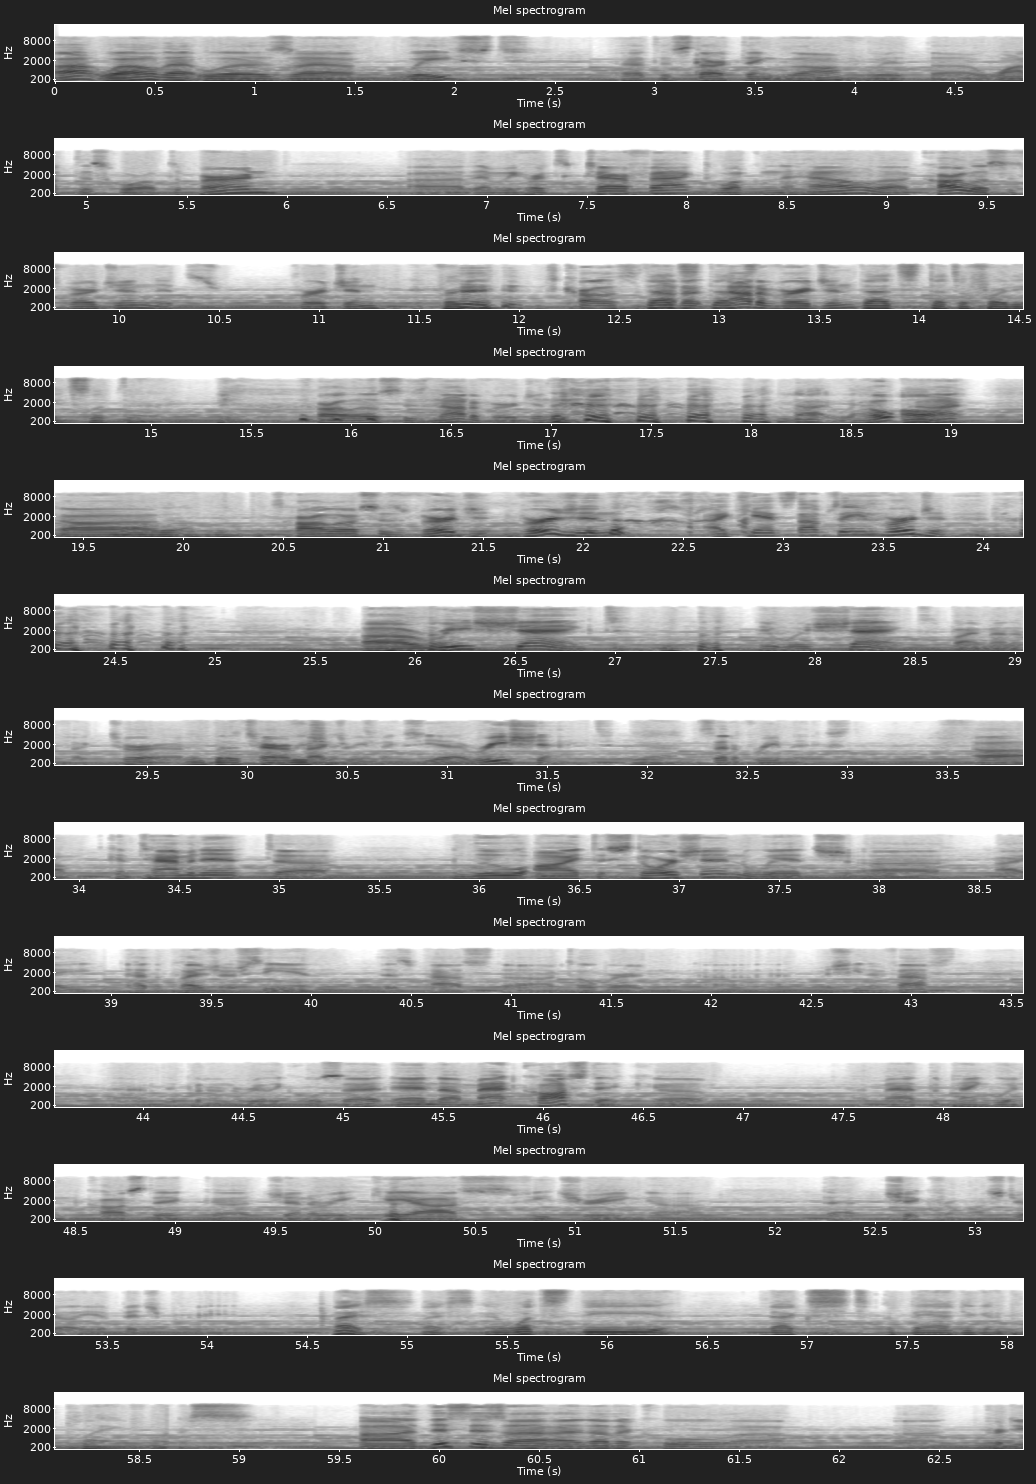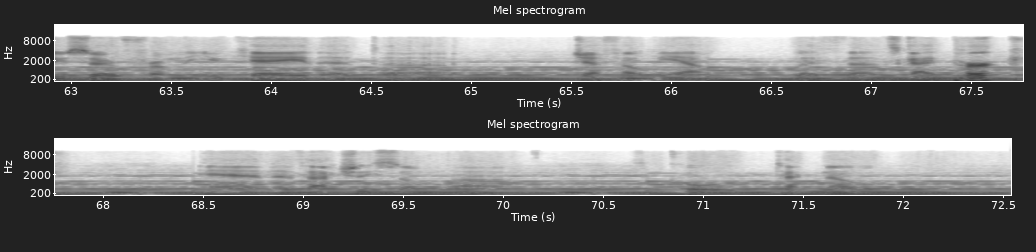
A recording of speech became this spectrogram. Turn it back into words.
Uh, well, that was uh, Waste uh, to start things off with uh, Want This World to Burn. Uh, then we heard some Terrafact, Welcome to Hell. Uh, Carlos is Virgin. It's Virgin. Virgin? It's Carlos is That's- not, a, that's- not a virgin. That's that's a Freudian slip there. Carlos is not a virgin. not I hope all. not. Uh, I don't- I don't think so. Carlos is virgin. Virgin. I can't stop saying virgin. Uh, reshanked. It was shanked by Manufactura. Yeah, but the it's Terrafact remix. Yeah, reshanked Yeah. instead of remixed. Um, Contaminant, uh, Blue Eye Distortion, which uh, I had the pleasure of seeing this past uh, October in, uh, at Maschinenfest. And they put on a really cool set. And uh, Matt Caustic, uh, uh, Matt the Penguin Caustic, uh, Generate Chaos, featuring uh, that chick from Australia, Bitch Brigade. Nice, nice. And what's the next band you're going to be playing for us? Uh, this is uh, another cool uh, uh, producer from the UK that uh, Jeff helped me out with. Uh, this guy Perk, and it's actually some uh, some cool techno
